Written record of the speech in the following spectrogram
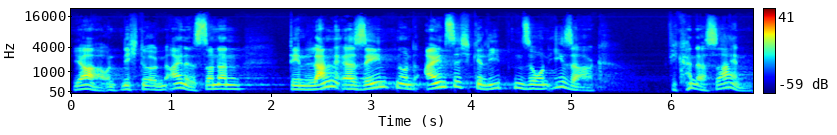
Ja, und nicht nur irgendeines, sondern den lang ersehnten und einzig geliebten Sohn Isaak. Wie kann das sein?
